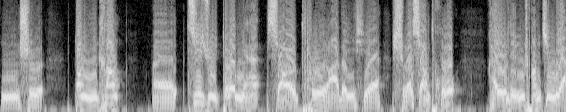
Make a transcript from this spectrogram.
嗯，是邦尼康呃积聚多年小儿推拿的一些舌像图，还有临床经验，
